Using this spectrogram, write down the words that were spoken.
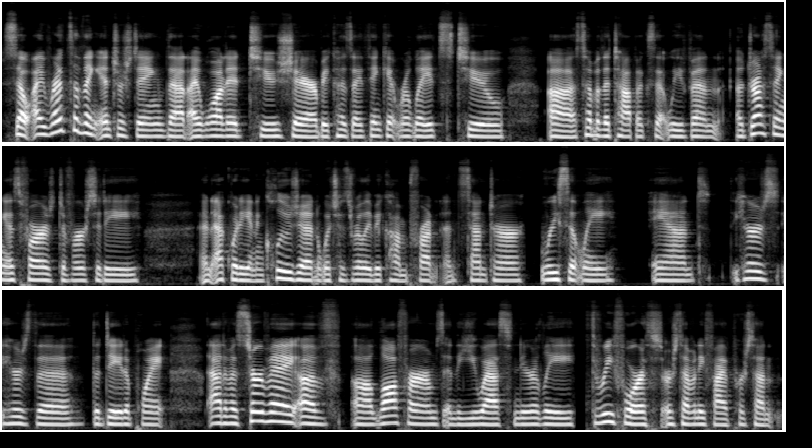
So i read something interesting that i wanted to share because i think it relates to uh, some of the topics that we've been addressing as far as diversity and equity and inclusion, which has really become front and center recently and here's here's the the data point. Out of a survey of uh, law firms in the us nearly three-fourths or 75%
